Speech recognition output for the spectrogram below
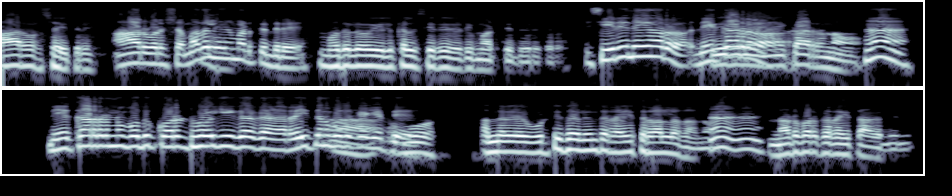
ಆರು ವರ್ಷ ಐತ್ರಿ. ಆರು ವರ್ಷ. ಮೊದಲು ಏನ್ ಮಾಡ್ತಿದ್ರಿ? ಮೊದಲು ಇಳಕಲ್ ಸೀರೆ ರೆಡಿ ಮಾಡ್ತಿದ್ವಿ ಸೀರೆನೇ ಸರ್. ಸಿರಿನೇಯವರು ನೇಕಾರರು? ನೇಕಾರ ನಾವು. ಹಾ ನೇಕಾರರನು ಬದುಕು ಹೊರಟು ಹೋಗಿ ಈಗ ಗ- ರೈತನ ಬದುಕಾಗೈತಿ. ಅಂದ್ರೆ ಹುಟ್ಟಿದಲ್ಲಿಂದ ರೈತರಲ್ಲ ನಾನು. ಹಾ, ಹಾ. ನಡಬರ್ಕ ರೈತ ಆಗದೀನಿ.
